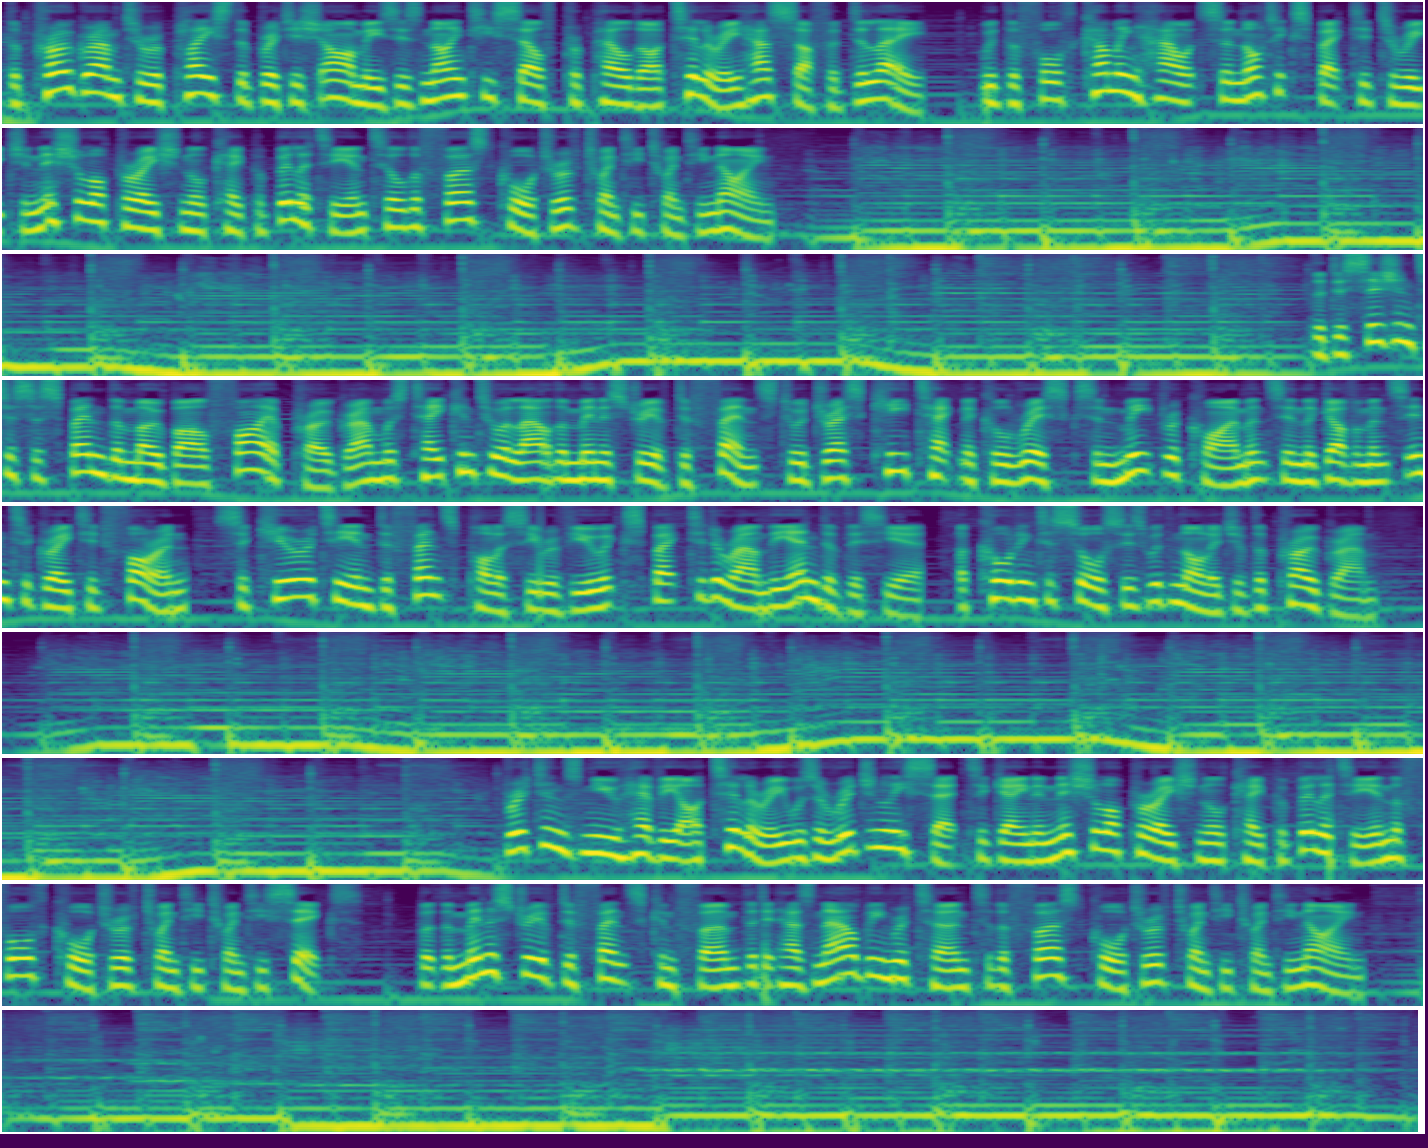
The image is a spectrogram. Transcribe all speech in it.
The program to replace the British Army's AS-90 self-propelled artillery has suffered delay, with the forthcoming howitzer not expected to reach initial operational capability until the first quarter of 2029. The decision to suspend the mobile fire program was taken to allow the Ministry of Defense to address key technical risks and meet requirements in the government's integrated foreign, security and defense policy review expected around the end of this year, according to sources with knowledge of the program. Britain's new heavy artillery was originally set to gain initial operational capability in the fourth quarter of 2026, but the Ministry of Defence confirmed that it has now been returned to the first quarter of 2029.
